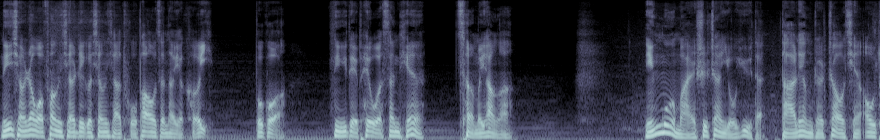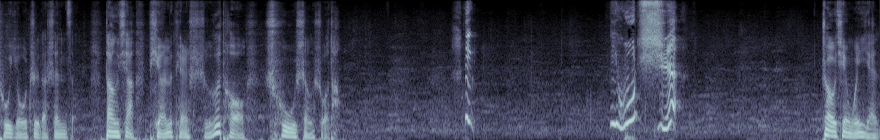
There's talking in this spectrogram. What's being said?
你想让我放下这个乡下土包子，那也可以，不过。你得陪我三天，怎么样啊？宁墨满是占有欲的打量着赵倩凹凸有致的身子，当下舔了舔舌头，出声说道：“你，你无耻！”赵倩闻言，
